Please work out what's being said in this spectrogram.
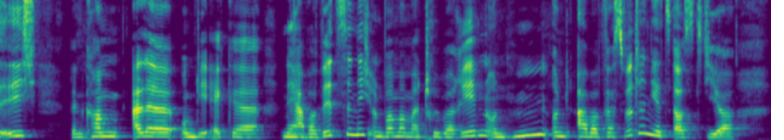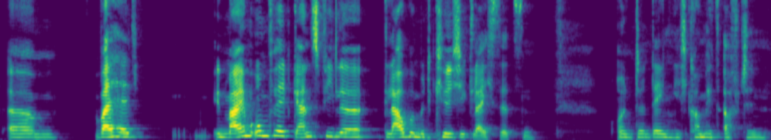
ich, dann kommen alle um die Ecke, naja, aber willst du nicht und wollen wir mal drüber reden und hm, und aber was wird denn jetzt aus dir? Ähm, weil halt in meinem Umfeld ganz viele Glaube mit Kirche gleichsetzen. Und dann denken, ich komme jetzt auf den,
